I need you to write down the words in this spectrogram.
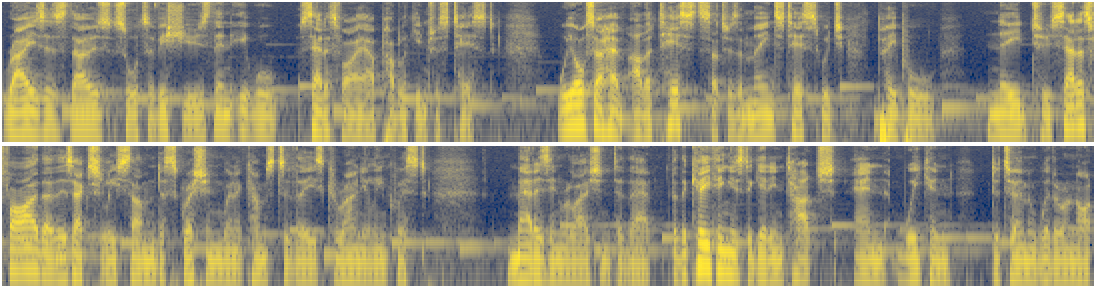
raises those sorts of issues, then it will satisfy our public interest test. We also have other tests, such as a means test, which people need to satisfy, though there's actually some discretion when it comes to these coronial inquest matters in relation to that. But the key thing is to get in touch and we can determine whether or not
